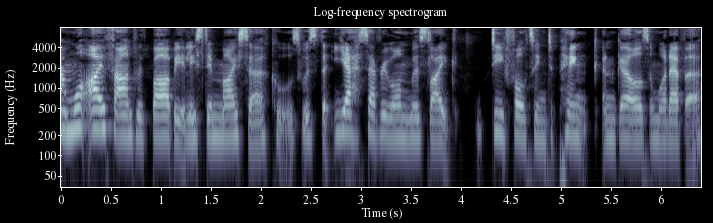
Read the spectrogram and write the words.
And what I found with Barbie, at least in my circles, was that yes, everyone was like defaulting to pink and girls and whatever,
